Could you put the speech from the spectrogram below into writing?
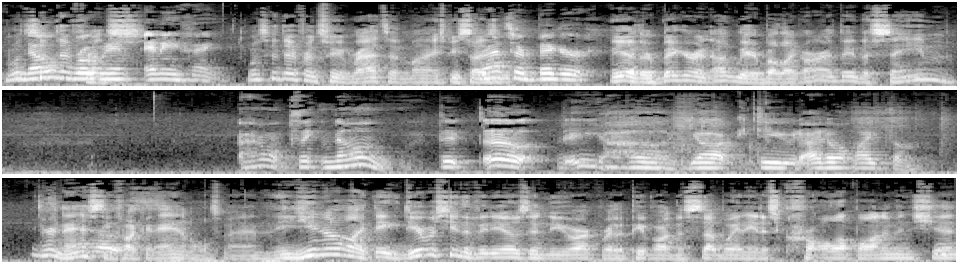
What's no rodent anything. What's the difference between rats and mice? Besides, Rats are bigger. yeah, they're bigger and uglier, but like, aren't they the same? I don't think no. They, ugh, they- ugh, yuck, dude. I don't like them. They're nasty gross. fucking animals, man. You know, like, they, do you ever see the videos in New York where the people are on the subway and they just crawl up on them and shit?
